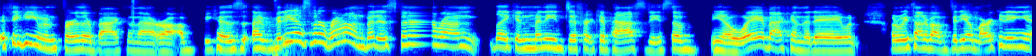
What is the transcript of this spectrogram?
thinking even further back than that rob because uh, video's been around but it's been around like in many different capacities so you know way back in the day when when we thought about video marketing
